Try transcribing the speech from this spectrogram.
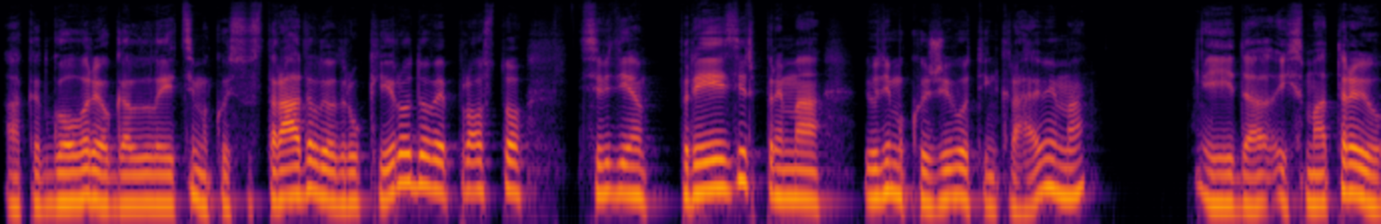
a kad govore o Galilejcima koji su stradali od ruke Irodove, prosto se vidi jedan prezir prema ljudima koji žive u tim krajevima i da ih smatraju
